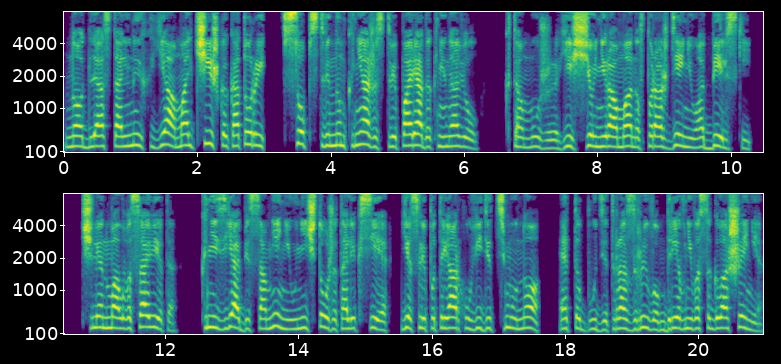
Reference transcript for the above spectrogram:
Но для остальных я мальчишка, который в собственном княжестве порядок не навел. К тому же еще не Романов по рождению, а Бельский, член Малого Совета. Князья, без сомнений, уничтожат Алексея, если патриарх увидит тьму, но это будет разрывом древнего соглашения,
